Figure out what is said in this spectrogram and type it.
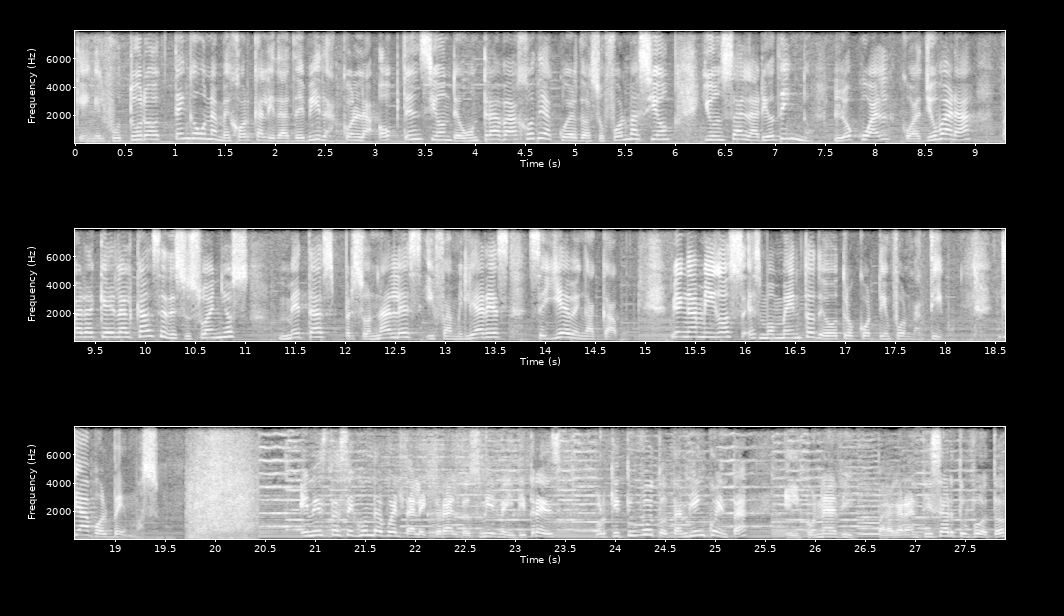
que en el futuro tenga una mejor calidad de vida con la obtención de un trabajo de acuerdo a su formación y un salario digno, lo cual coadyuvará para que el alcance de sus sueños, metas personales y familiares se lleven a cabo. Bien amigos, es momento de otro corte informativo. Ya volvemos. En esta segunda vuelta electoral 2023, porque tu voto también cuenta, el CONADI, para garantizar tu voto,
